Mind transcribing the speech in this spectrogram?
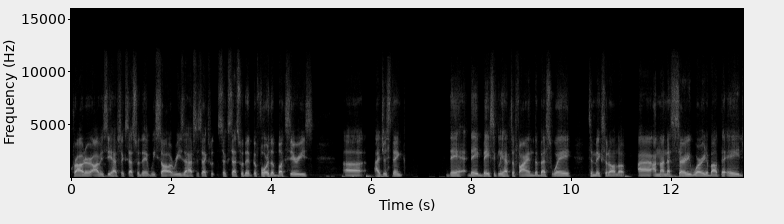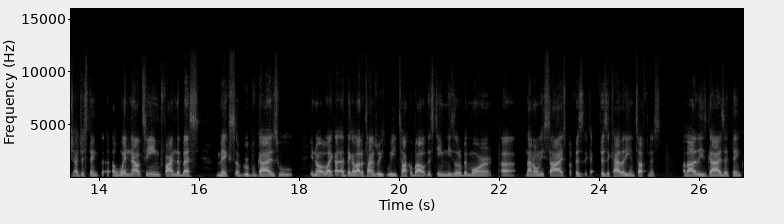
Crowder obviously have success with it. We saw Ariza have success with, success with it before the Buck series. Uh, I just think they they basically have to find the best way to mix it all up. I, I'm not necessarily worried about the age. I just think a win now team find the best mix of group of guys who you know, like I think a lot of times we we talk about this team needs a little bit more, uh, not only size but physic- physicality and toughness. A lot of these guys, I think,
